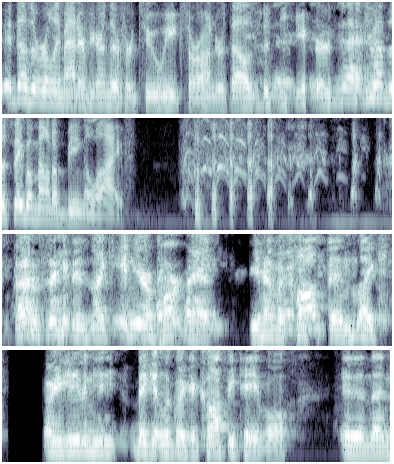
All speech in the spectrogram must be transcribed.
it doesn't really matter if you're in there for two weeks or a hundred thousand Exactly, years. exactly. You have the same amount of being alive. What I'm saying is, like in your But- but apartment, I- you have a coffin, like, or you can even make it look like a coffee table, and then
